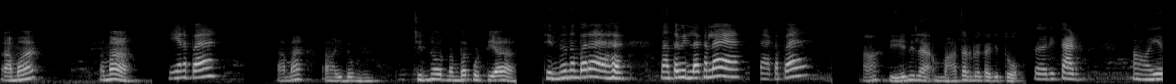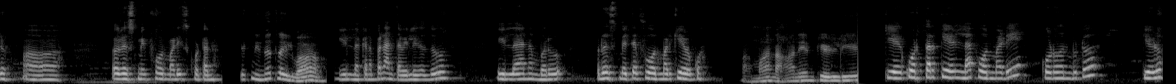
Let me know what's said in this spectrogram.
ಅಮ್ಮ ಅಮ್ಮ. ಏನಪ್ಪ? ಅಮ್ಮ ಆ, ಇದು ಚಿನ್ನವ್ರ ನಂಬರ್ ಕೊಡ್ತೀಯಾ? ಚಿನ್ನು ನಂಬರ ನಾತವ್ ಇಲ್ಲಕಲ್ಲ? ಯಾಕಪ್ಪ? ಆ ಏನಿಲ್ಲ ಮಾತಾಡಬೇಕಾಗಿತ್ತು. ಸರಿ ತಾಡು ಆ, ಇರು. ಆ, ರಶ್ಮಿಗೆ ಫೋನ್ ಮಾಡಿಸ್ಕೊಟ್ಟನ. ಯಾಕೆ ನಿನ್ನ ಹತ್ರ ಇಲ್ವಾ? ಇಲ್ಲ ಕಣಪ್ಪ ನಂತವಿಲ್ಲದು ಇಲ್ಲ ನಂಬರು. ರಶ್ಮಿತೆ ಫೋನ್ ಮಾಡಿ ಕೇಳ್ಕೊ. ಅಮ್ಮ ನಾನೇನು ಕೇಳಲಿ? ಕೇಳ್ಕೊಡ್ತಾರೆ ಕೇಳಲ್ಲ ಫೋನ್ ಮಾಡಿ. ಕೊಡು ಅಂದ್ಬಿಟ್ಟು ಕೇಳು.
